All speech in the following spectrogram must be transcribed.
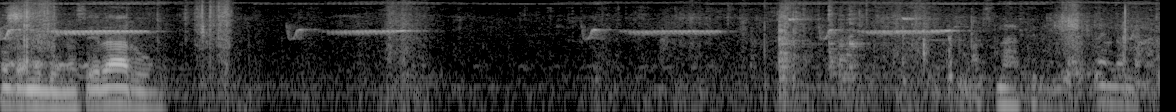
Po kami din, Raro. Mas natin ang laman.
